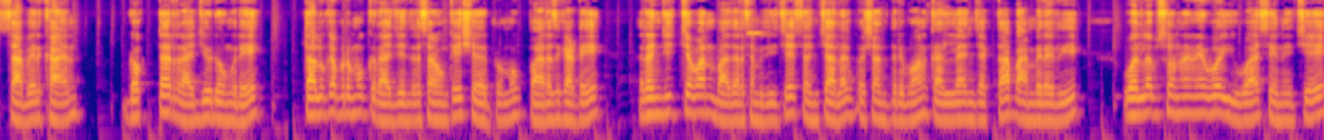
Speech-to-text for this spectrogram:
साबेर खान डॉक्टर राजीव डोंगरे तालुका प्रमुख राजेंद्र साळुंके शहर प्रमुख पारस घाटे रणजित चव्हाण बाजार समितीचे संचालक प्रशांत त्रिभुवन कल्याण जगताप आंबेरली वल्लभ सोनने व युवा सेनेचे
